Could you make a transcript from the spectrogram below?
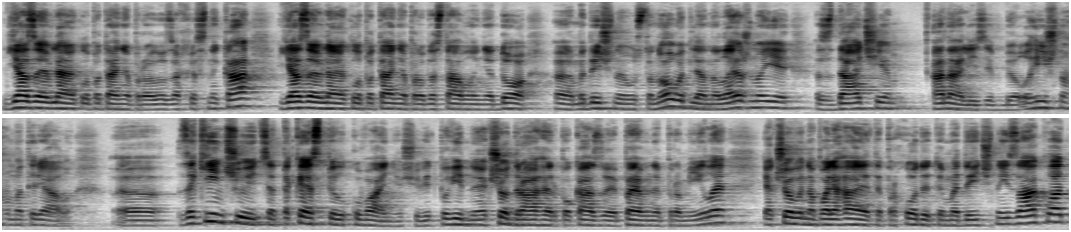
Я заявляю клопотання про захисника, я заявляю клопотання про доставлення до е, медичної установи для належної здачі аналізів біологічного матеріалу. Е, Закінчується таке спілкування, що відповідно, якщо драгер показує певне проміле, якщо ви наполягаєте проходити медичний заклад,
